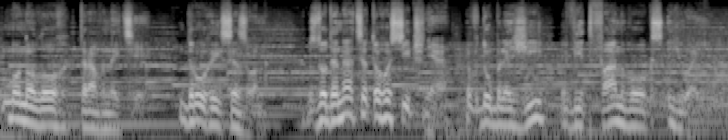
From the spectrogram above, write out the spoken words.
Монолог травниці. Другий сезон. З 11 січня в дубляжі від FunVox.ua.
